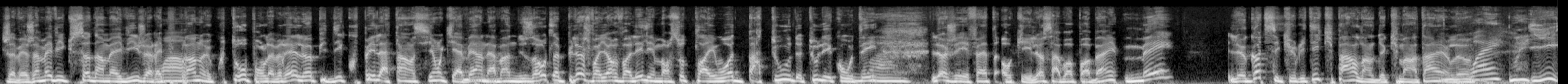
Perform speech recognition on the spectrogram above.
J'avais jamais vécu ça dans ma vie. J'aurais Wow. pu prendre un couteau pour le vrai, là, puis découper la tension qu'il y avait en avant de nous autres. Là. Puis là, je voyais voler les morceaux de plywood partout, de tous les côtés. Wow. Là, j'ai fait, OK, là, ça va pas bien. Mais le gars de sécurité qui parle dans le documentaire, là, Ouais. il,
